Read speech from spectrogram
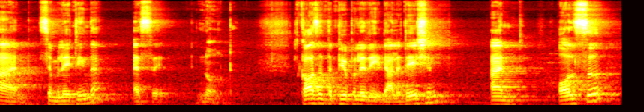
and stimulating the SA node. It causes the pupillary dilatation and also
